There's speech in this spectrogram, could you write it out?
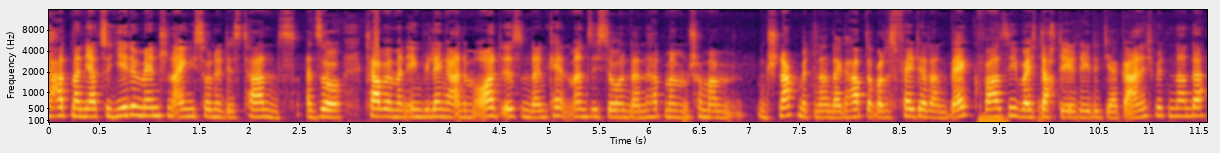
hat man ja zu jedem Menschen eigentlich so eine Distanz. Also klar, wenn man irgendwie länger an einem Ort ist und dann kennt man sich so und dann hat man schon mal einen Schnack miteinander gehabt, aber das fällt ja dann weg mhm. quasi, weil ich dachte, ihr redet ja gar nicht miteinander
